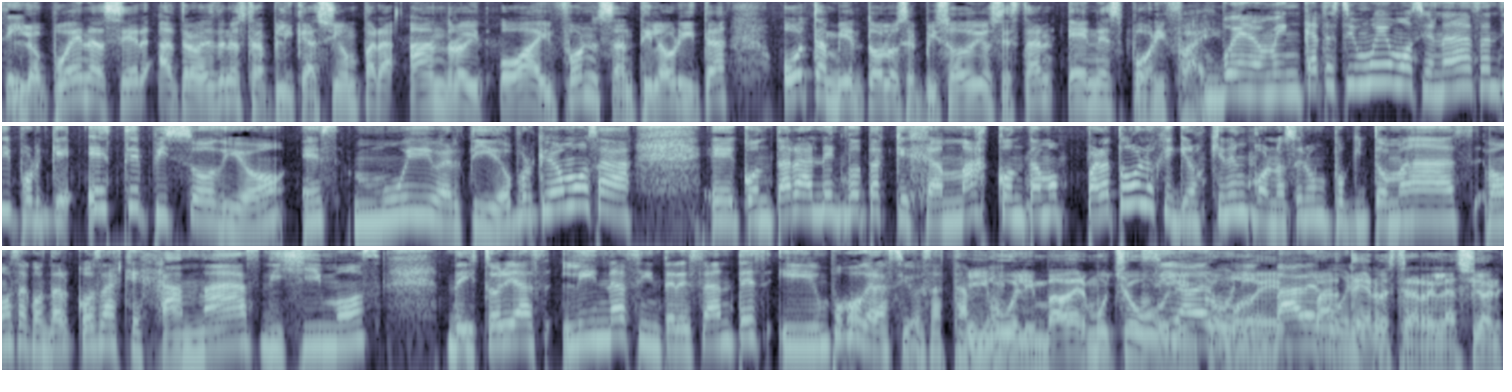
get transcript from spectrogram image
Sí. Lo pueden hacer a través de nuestra aplicación para Android o iPhone, Santi Laurita, o también todos los episodios están en Spotify. Bueno, me encanta, estoy muy emocionada, Santi, porque este episodio es muy divertido, porque vamos a eh, contar anécdotas que jamás contamos. Para todos los que nos quieren conocer un poquito más, vamos a contar cosas que jamás dijimos, de historias lindas, interesantes y un poco graciosas Y también. bullying, va a haber mucho Sí, bullying haber como bullying, de parte de nuestra relación.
